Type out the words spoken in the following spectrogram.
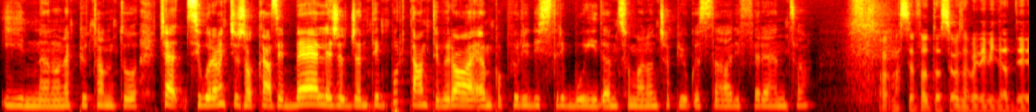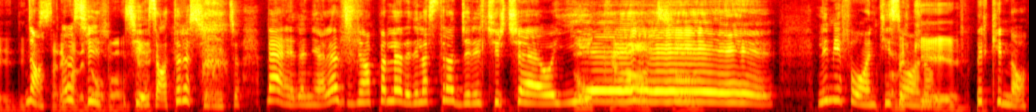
in, non è più tanto... Cioè sicuramente ci sono case belle, c'è gente importante, però è un po' più ridistribuita, insomma non c'è più questa differenza. Oh, ma stai facendo questa cosa per evitare di, No, stare male adesso- dopo. sì, ok. esatto, adesso inizio. Bene, Daniele, oggi andiamo a parlare della strage del Circeo. Oh, Yeah! Le mie fonti Ma sono... perché? Perché no?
